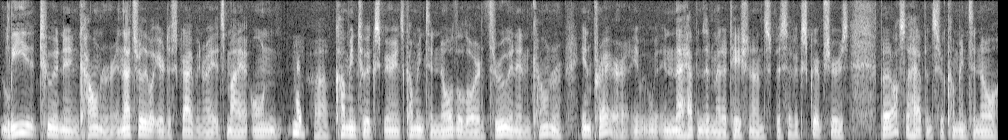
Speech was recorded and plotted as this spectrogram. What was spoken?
lead to an encounter, and that's really what you're describing, right? It's my own uh, coming to experience, coming to know the Lord through an encounter in prayer, and that happens in meditation on specific scriptures, but it also happens through coming to know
